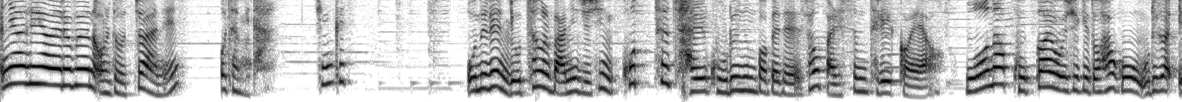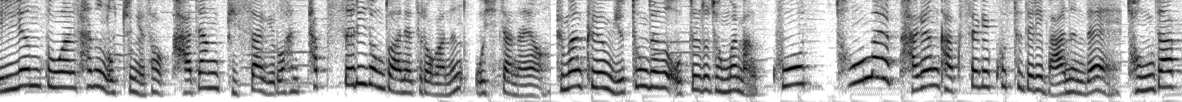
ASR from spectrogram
안녕하세요 여러분. 오늘도 옷 좋아하는 오자입니다. 징긋. 오늘은 요청을 많이 주신 코트 잘 고르는 법에 대해서 말씀드릴 거예요. 워낙 고가의 옷이기도 하고 우리가 1년 동안 사는 옷 중에서 가장 비싸기로 한 탑 3 정도 안에 들어가는 옷이잖아요. 그만큼 유통되는 옷들도 정말 많고 정말 각양각색의 코트들이 많은데 정작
